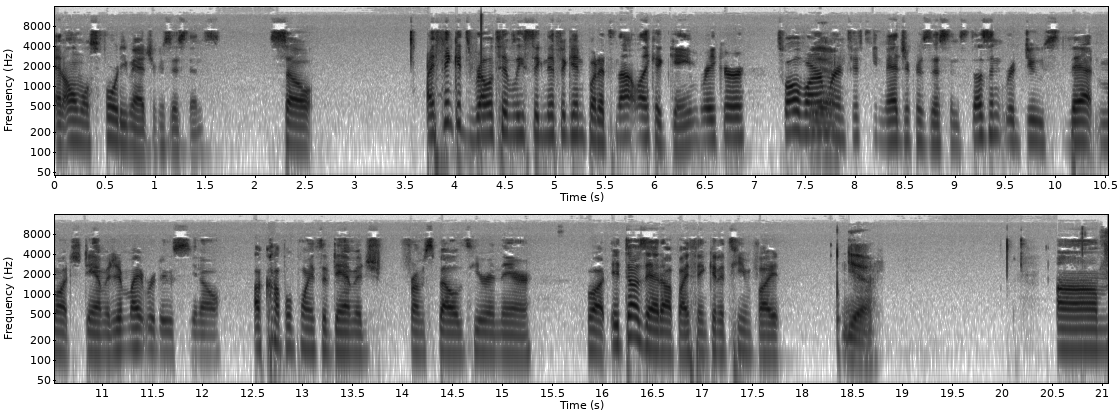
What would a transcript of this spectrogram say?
and almost 40 magic resistance. So I think it's relatively significant, but it's not like a game breaker. 12 armor Yeah. and 15 magic resistance doesn't reduce that much damage. It might reduce, you know, a couple points of damage from spells here and there, but it does add up, I think, in a team fight. Yeah. Um,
